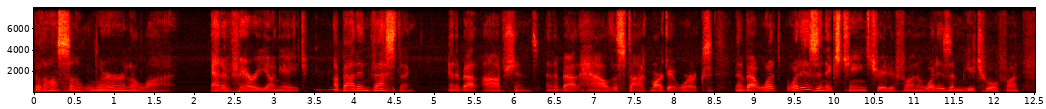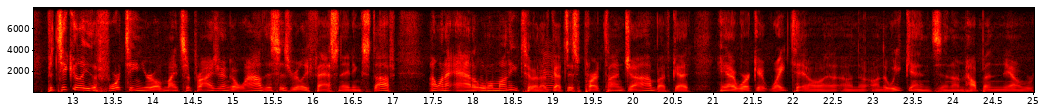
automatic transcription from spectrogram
but also learn a lot at a very young age about investing and about options and about how the stock market works and about what, what is an exchange traded fund and what is a mutual fund. Particularly the 14 year old might surprise you and go, wow, this is really fascinating stuff. I want to add a little money to it. I've got this part time job. I've got, hey, I work at Whitetail uh, on the, on the weekends and I'm helping, you know.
